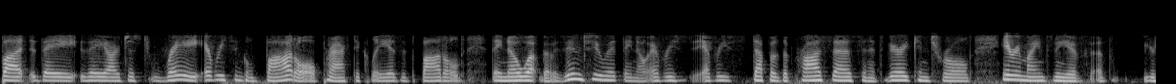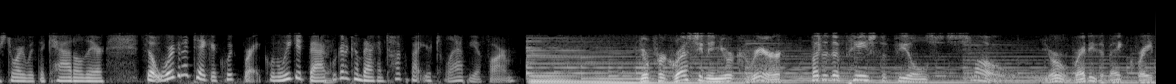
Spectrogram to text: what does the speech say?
but they they are just ray every single bottle practically as it's bottled. They know what goes into it. They know every every step of the process, and it's very controlled. It reminds me of, of your story with the cattle there. So we're going to take a quick break. When we get back, we're going to come back and talk about your tilapia farm. You're progressing in your career, but at a pace that feels slow. You're ready to make great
